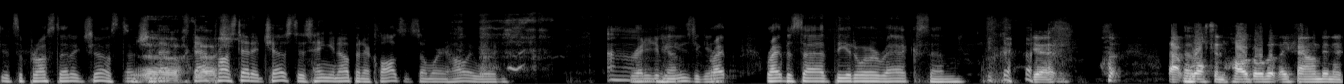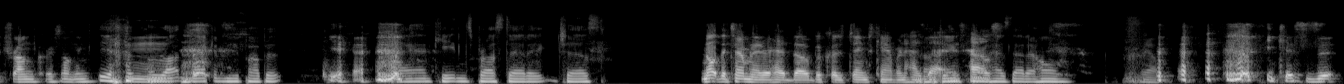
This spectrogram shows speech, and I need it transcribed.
It's a prosthetic chest. that, Oh, that, that prosthetic chest is hanging up in a closet somewhere in Hollywood, Um, ready to be Yeah, used again. right, right beside Theodore Rex and Yeah. that Uh, rotten hoggle that they found in a trunk or something. yeah, Hmm. a rotten back and knee puppet. Yeah. Diane Keaton's prosthetic chest. Not the Terminator head though, because James Cameron has No, that in James his Cameron house. has that at home. Yeah. he kisses it.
